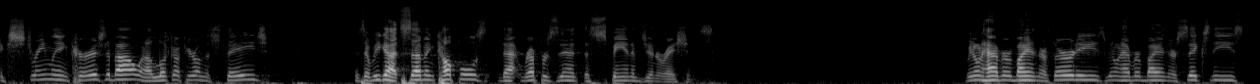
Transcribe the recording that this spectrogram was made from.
extremely encouraged about when I look up here on the stage is that we got seven couples that represent the span of generations. We don't have everybody in their 30s, we don't have everybody in their 60s.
